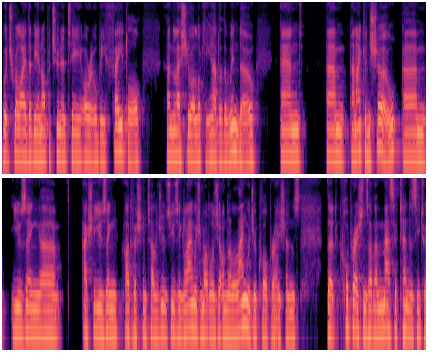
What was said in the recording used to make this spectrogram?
which will either be an opportunity or it will be fatal unless you are looking out of the window. And um, and I can show um, using um, actually using artificial intelligence, using language models on the language of corporations, that corporations have a massive tendency to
